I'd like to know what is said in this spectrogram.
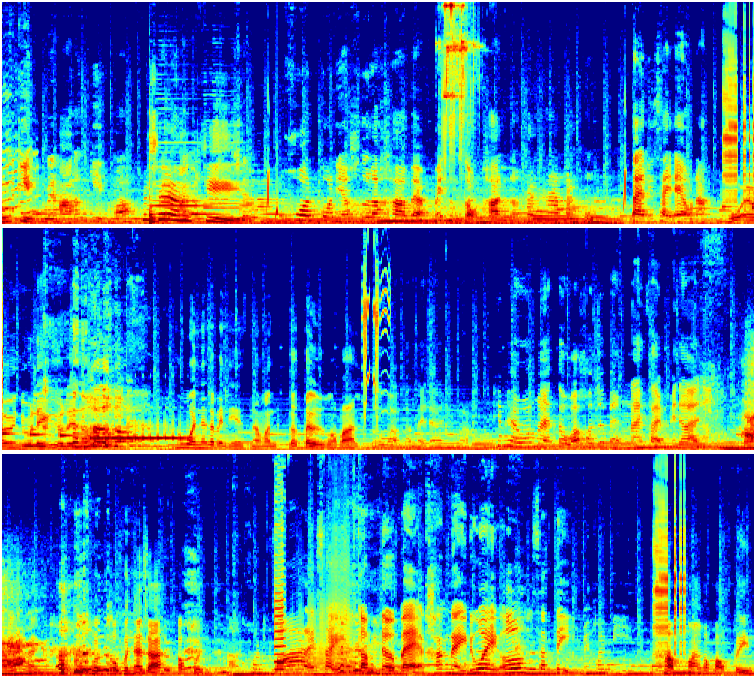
อังกฤษไหมคะ อังกฤษปะไม่ใช่อังกฤษทุกคนตัวเนี้ยคือราคาแบบไม่ถึง 2,000อะพันห้าพันหกแต่อันนี่ไซส์ L นะโอ้โหแอลยังดูเล็กอยู่เลยเนาะข้างบนน่าจะเป็นเอสนะ มันจะเติร์กว่าบ้านเออว่ะก็ใส่ได้ดีกว่าพี่แพรว่าไงแต่ว่าเขาจะแบ่งนายใส่ไม่ได้ดิไม่ใส่ขอบคุณขอบคุณนะจ๊ะ ขอบคุณคนบ้าอะไร ใส่กับเดอะแบกข้างในด้วย เออ สติไม่ค่อยมีขำมากกระเป๋าปริ้น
